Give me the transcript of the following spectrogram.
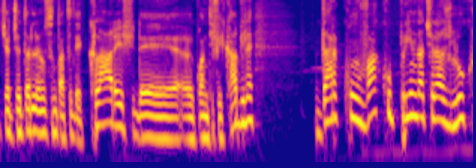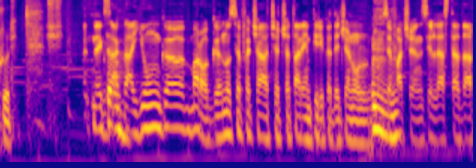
cercetările nu sunt atât de clare și de uh, cuantificabile, dar cumva cuprind aceleași lucruri. Și- Exact, da, Jung, uh, mă rog, nu se făcea cercetare empirică de genul cum se face în zilele astea, dar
